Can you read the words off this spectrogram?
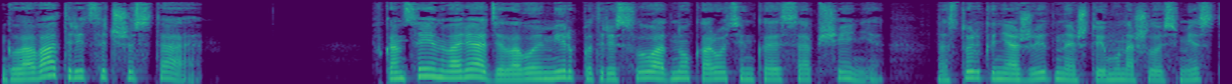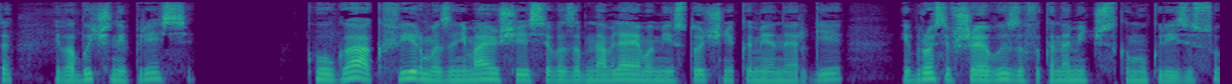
Глава 36. В конце января деловой мир потрясло одно коротенькое сообщение, настолько неожиданное, что ему нашлось место и в обычной прессе. Кугак, фирма, занимающаяся возобновляемыми источниками энергии и бросившая вызов экономическому кризису,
